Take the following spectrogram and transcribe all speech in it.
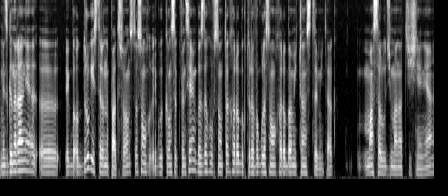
No więc generalnie e, jakby od drugiej strony patrząc, to są jakby konsekwencjami bezdechów są te choroby, które w ogóle są chorobami częstymi, tak? Masa ludzi ma nadciśnienie,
